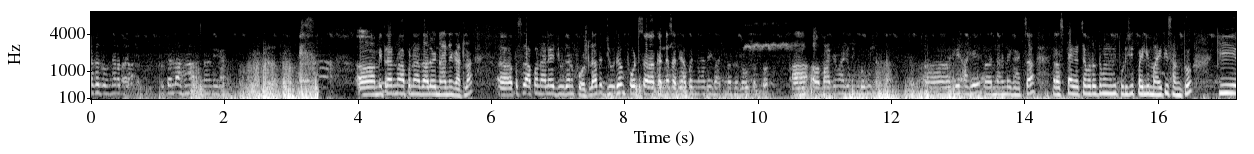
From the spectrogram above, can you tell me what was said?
मार्ग जोडणारा त्याला हा नाणेघाट मित्रांनो आपण आज आलोय नाणेघाटला अ, तसंच आपण आलोय जीवदान फोर्टला. तर जीवदान फोर्ट करण्यासाठी आपण नाणेघाटमध्ये जाऊ शकतो. मागे मागे तुम्ही बघू शकता. हे आहे नाणेघाटचा रस्ता. याच्याबद्दल तुम्हाला मी थोडीशी पहिली माहिती सांगतो की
